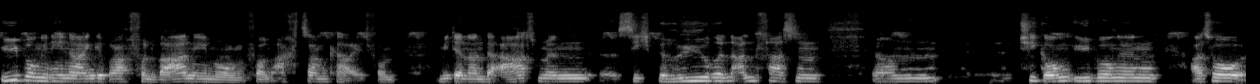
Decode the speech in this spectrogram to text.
Übungen hineingebracht von Wahrnehmung, von Achtsamkeit, von miteinander atmen, äh, sich berühren, anfassen, ähm, Qigong-Übungen, also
